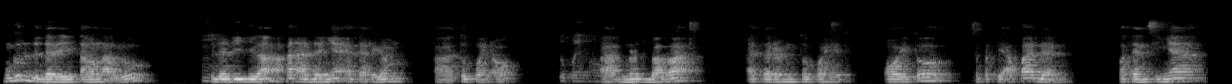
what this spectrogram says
mungkin sudah dari tahun lalu hmm. sudah dibilang akan adanya Ethereum uh, 2.0. 2.0. Uh, menurut Bapak Ethereum 2.0 itu seperti apa dan potensinya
